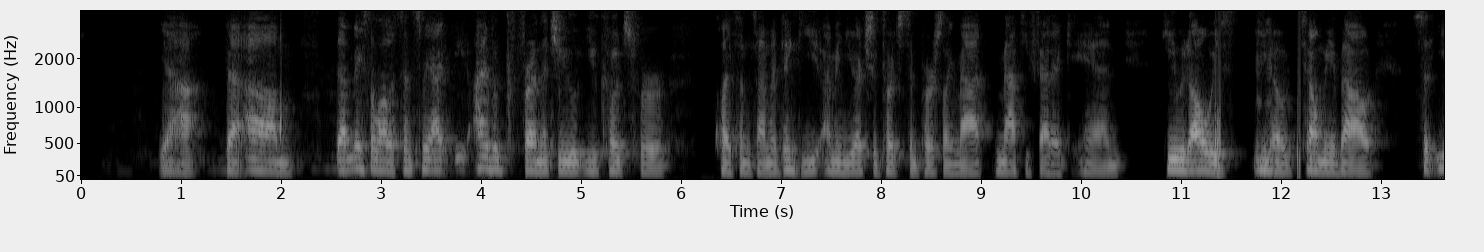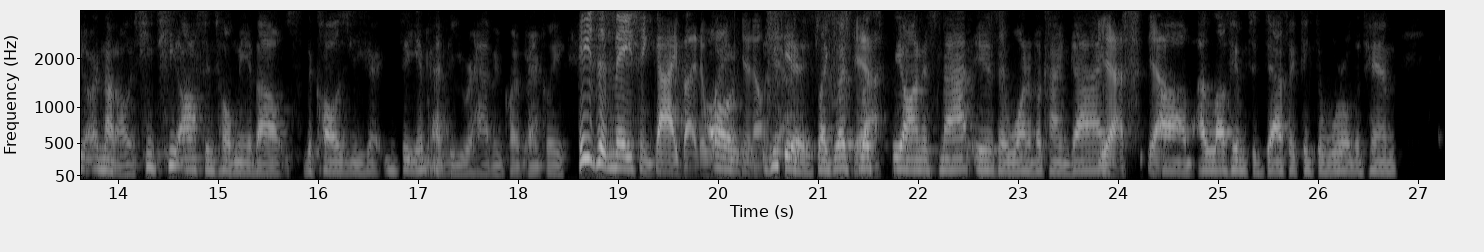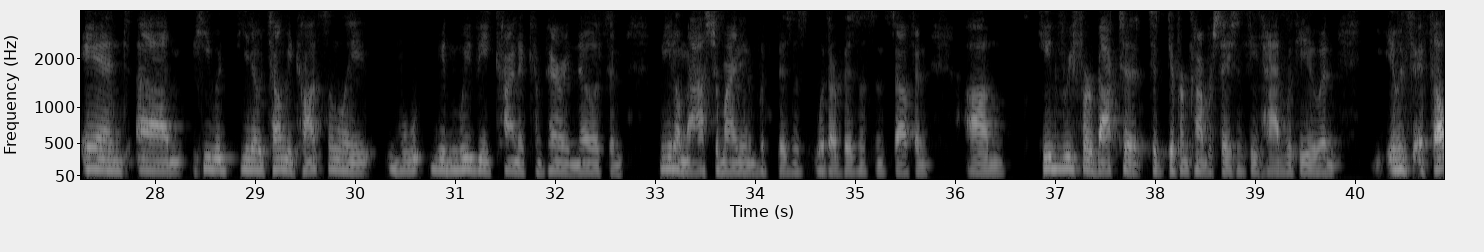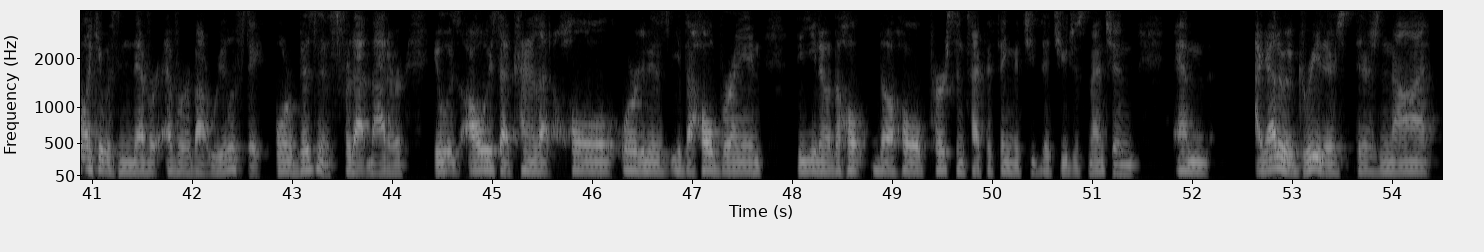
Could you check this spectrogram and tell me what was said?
Yeah that um that makes a lot of sense to me. I i have a friend that you you coach for quite some time. I think you i mean you actually coached him personally matt matthew fedek and he would always you mm-hmm. know tell me about so you are not always. He he often told me about the calls you got, the impact that you were having. Quite yeah. frankly, he's an amazing guy, by the way. Oh, you know, he yeah. is. Like let's yeah. let's be honest. Matt is a one of a kind guy. Yes, yeah. Um, I love him to death. I think the world of him. And um, he would, you know, tell me constantly when we'd be kind of comparing notes and you know masterminding with business with our business and stuff. And um, he'd refer back to to different conversations he'd had with you and it was it felt like it was never ever about real estate or business for that matter. It was always that kind of that whole organism the whole brain the you know the whole the whole person type of thing that you that you just mentioned. And i got to agree there's there's not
